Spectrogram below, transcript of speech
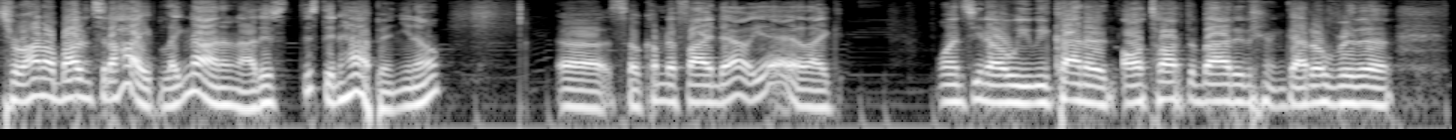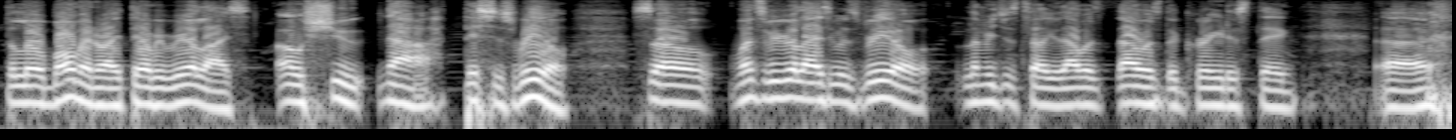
Toronto bought into the hype. Like, no, no, no, this this didn't happen. You know. Uh, so come to find out, yeah, like once you know we, we kind of all talked about it and got over the the little moment right there, we realized, oh shoot, nah, this is real. So once we realized it was real, let me just tell you that was that was the greatest thing. Uh,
